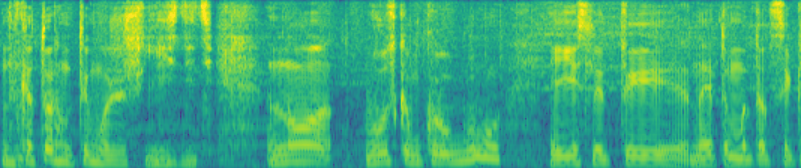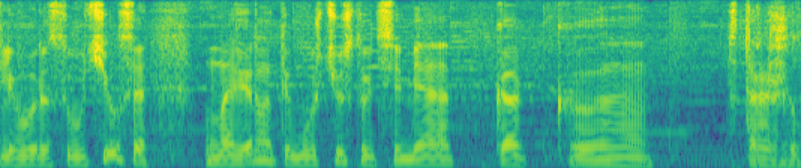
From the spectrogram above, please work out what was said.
на котором ты можешь ездить. Но в узком кругу, и если ты на этом мотоцикле вырос и учился, наверное, ты будешь чувствовать себя как э, сторожил.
